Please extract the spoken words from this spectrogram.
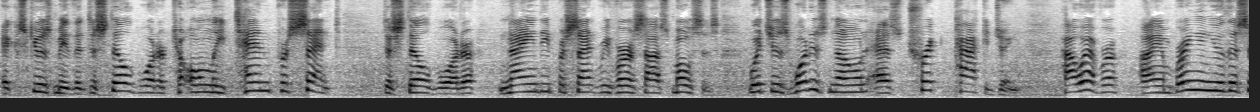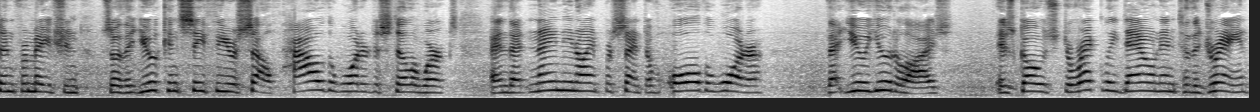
excuse me, the distilled water to only 10% distilled water, 90% reverse osmosis, which is what is known as trick packaging. However, I am bringing you this information so that you can see for yourself how the water distiller works and that 99% of all the water that you utilize is goes directly down into the drain.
